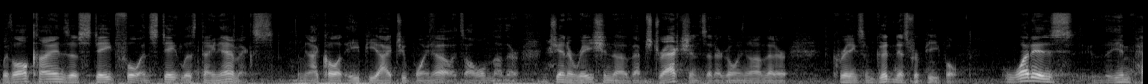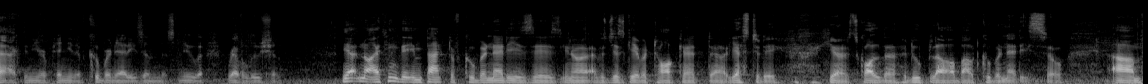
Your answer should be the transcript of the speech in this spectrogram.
with all kinds of stateful and stateless dynamics. I mean, I call it API 2.0. It's a whole nother generation of abstractions that are going on that are creating some goodness for people. What is the impact, in your opinion, of Kubernetes in this new revolution? Yeah, no, I think the impact of Kubernetes is, you know, I was just gave a talk at uh, yesterday here. It's called the Hadoop Law about Kubernetes. So, um,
